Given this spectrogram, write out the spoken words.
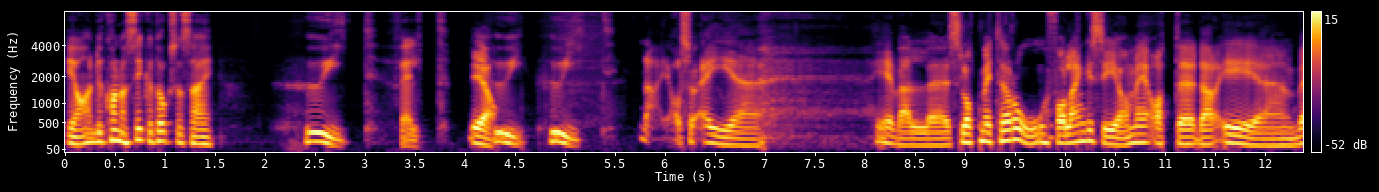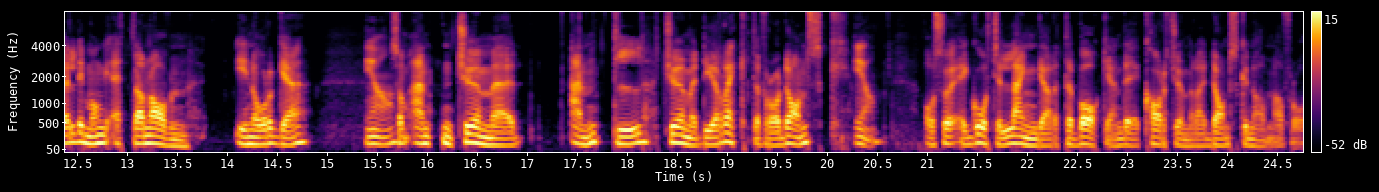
Ja, du kan jo sikkert også si Huitfeldt. Ja. Hui, huit. Nei, altså, jeg eh, har vel eh, slått meg til ro for lenge siden med at det der er veldig mange etternavn i Norge Ja. som enten kjømer Entel kjem direkte fra dansk, Ja. og så jeg går ikke lenger tilbake enn det hvor kommer de danske navnene fra.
